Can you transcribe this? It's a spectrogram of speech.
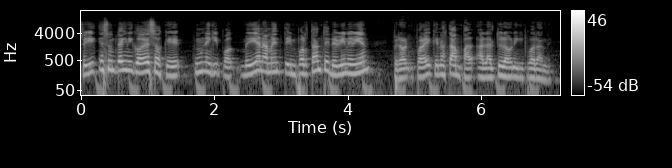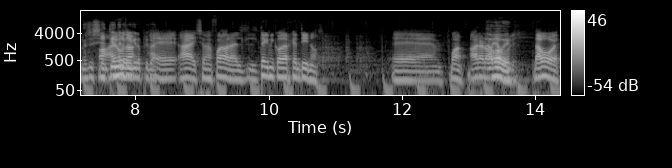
Sí, es un técnico de esos que un equipo medianamente importante le viene bien, pero por ahí que no están pa- a la altura de un equipo grande. No sé si se Ah, a entiende lo que quiero explicar. eh, ay, se me fue ahora el, el técnico de Argentinos. Eh, bueno, ahora lo voy Dabove. a publicar. Dabove.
